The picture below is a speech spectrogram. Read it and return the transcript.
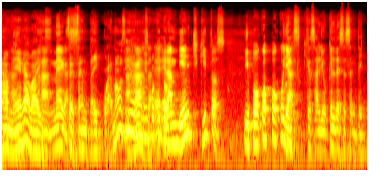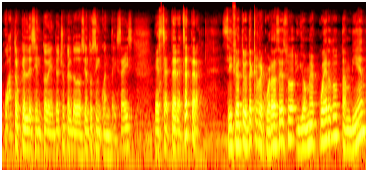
Ajá, megabytes. Ajá, megas. 64. No, sí, Ajá, eran o bien sea, eran bien chiquitos. Y poco a poco ya que salió que el de 64, que el de 128, que el de 256, etcétera, etcétera. Sí, fíjate, ahorita que recuerdas eso, yo me acuerdo también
